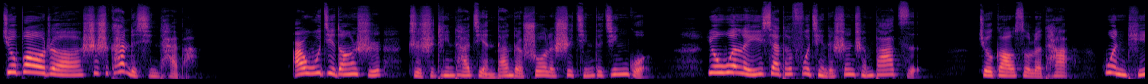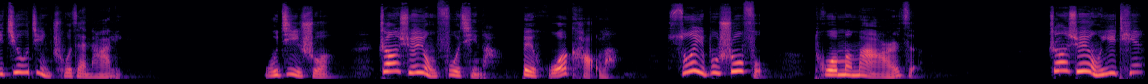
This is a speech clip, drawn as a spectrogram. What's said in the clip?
就抱着试试看的心态吧。而无忌当时只是听他简单的说了事情的经过，又问了一下他父亲的生辰八字，就告诉了他问题究竟出在哪里。无忌说，张学勇父亲呐被火烤了。所以不舒服，托梦骂儿子。张学勇一听，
